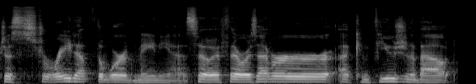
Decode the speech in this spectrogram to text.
Just straight up the word mania. So if there was ever a confusion about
